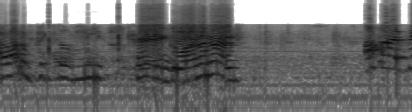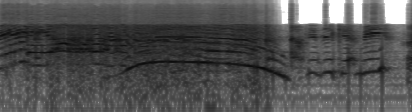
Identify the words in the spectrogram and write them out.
I want a picture of me. Hey, go on ahead.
